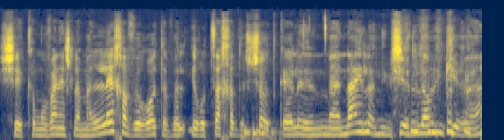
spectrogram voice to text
שכמובן יש לה מלא חברות, אבל היא רוצה חדשות, כאלה מהניילונים שהיא לא מכירה.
